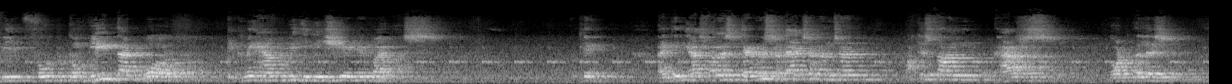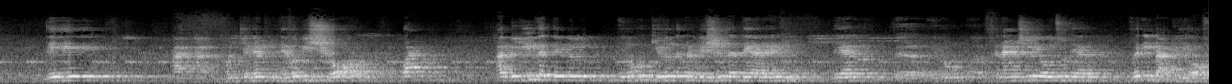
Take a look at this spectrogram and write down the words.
we for to complete that war, it may have to be initiated by us. Okay, I think as far as terrorist attacks are concerned, Pakistan has got a lesson. They, I, I, one can never- never be sure, but I believe that they will, you know, given the condition that they are in, they are, uh, you know, uh, financially also they are very badly off.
